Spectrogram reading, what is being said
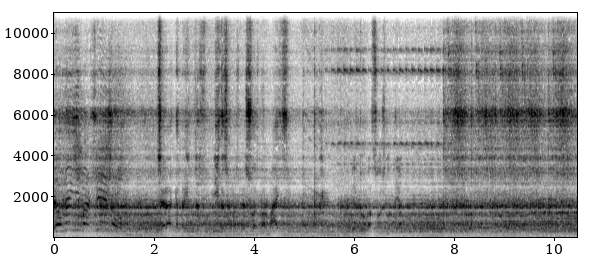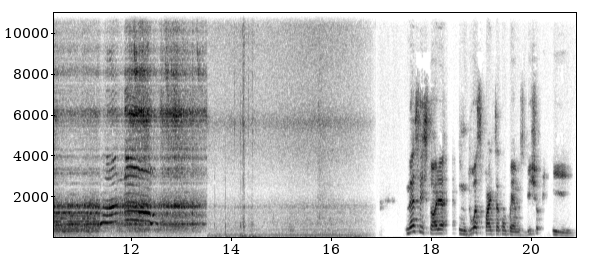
Eu nem imagino! Será que atraímos as formigas como as pessoas normais? Nessa história, em duas partes, acompanhamos Bishop e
